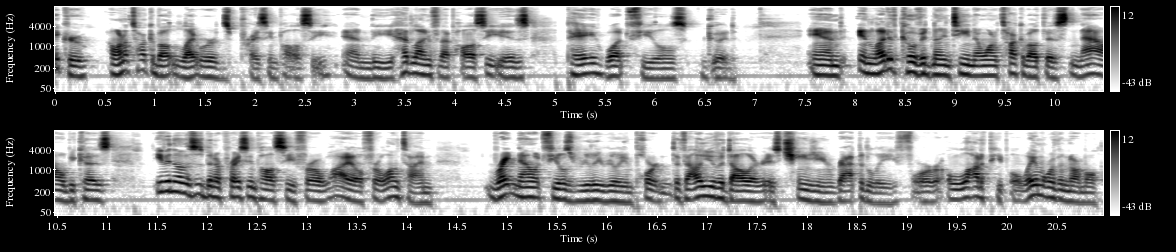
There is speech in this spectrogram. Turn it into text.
Hey, crew, I want to talk about Lightward's pricing policy, and the headline for that policy is Pay What Feels Good. And in light of COVID 19, I want to talk about this now because even though this has been a pricing policy for a while, for a long time, right now it feels really, really important. The value of a dollar is changing rapidly for a lot of people, way more than normal.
